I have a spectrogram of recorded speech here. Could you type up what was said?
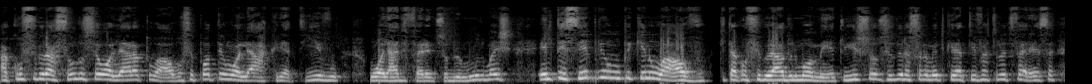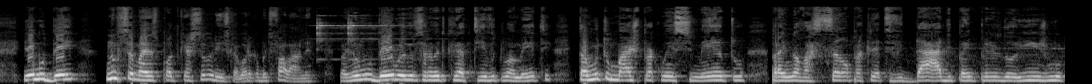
a configuração do seu olhar atual. Você pode ter um olhar criativo, um olhar diferente sobre o mundo, mas ele tem sempre um pequeno alvo que está configurado no momento. E isso, o seu direcionamento criativo faz toda a diferença. E eu mudei, não precisa mais esse podcast sobre isso, que agora acabei de falar, né? Mas eu mudei o meu direcionamento criativo ultimamente, está muito mais para conhecimento, para inovação, para criatividade, para empreendedorismo,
